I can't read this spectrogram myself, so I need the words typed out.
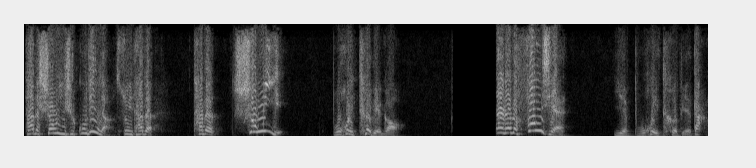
它的收益是固定的，所以它的它的收益不会特别高，但是它的风险也不会特别大，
